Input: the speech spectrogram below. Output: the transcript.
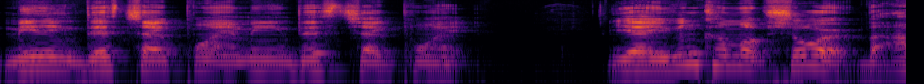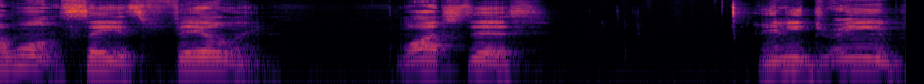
meeting this checkpoint and meeting this checkpoint. Yeah, you can come up short, but I won't say it's failing. Watch this. Any dream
